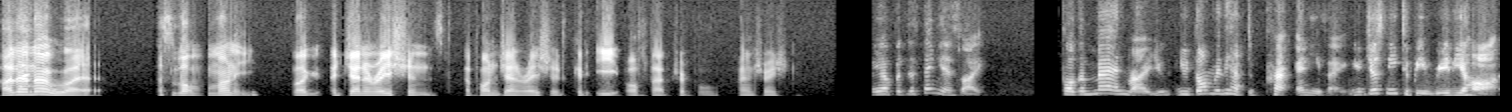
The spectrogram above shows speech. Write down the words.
I don't know. Uh, that's a lot of money. Like a generations upon generation could eat off that triple penetration. Yeah, but the thing is, like, for the men, right? You you don't really have to prep anything. You just need to be really hot.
